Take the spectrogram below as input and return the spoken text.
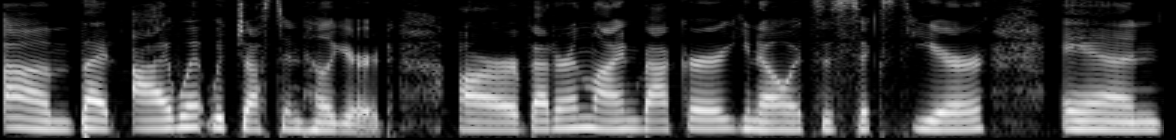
um, but I went with Justin Hilliard, our veteran linebacker. You know, it's his sixth year, and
